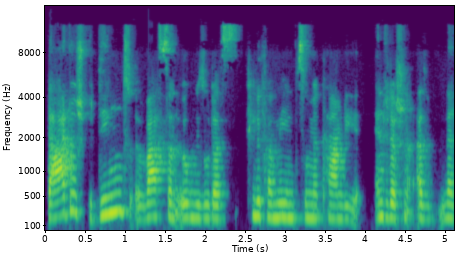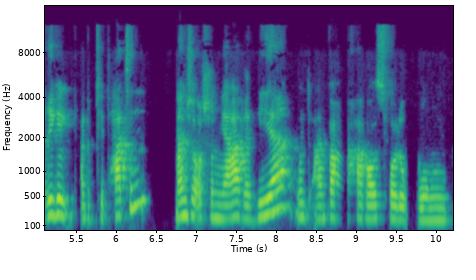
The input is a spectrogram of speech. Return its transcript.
dadurch bedingt war es dann irgendwie so, dass viele Familien zu mir kamen, die entweder schon, also in der Regel adoptiert hatten, manche auch schon Jahre her und einfach Herausforderungen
